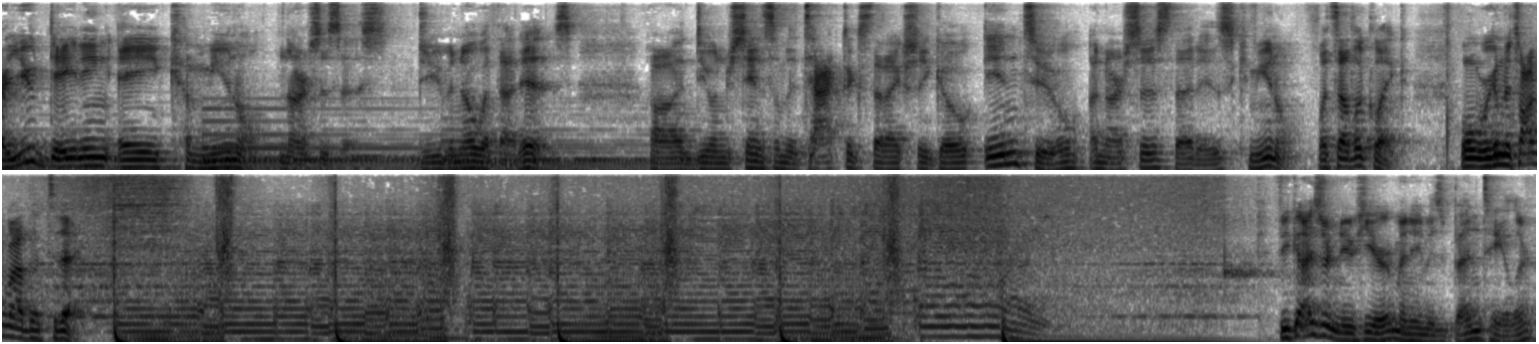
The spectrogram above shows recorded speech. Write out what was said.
Are you dating a communal narcissist? Do you even know what that is? Uh, do you understand some of the tactics that actually go into a narcissist that is communal? What's that look like? Well, we're going to talk about that today. If you guys are new here, my name is Ben Taylor.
